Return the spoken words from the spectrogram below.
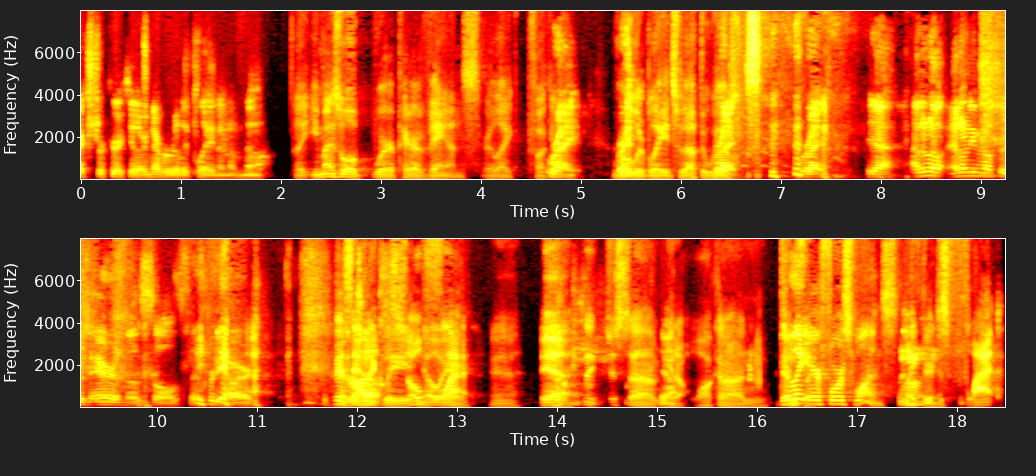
extracurricular. Never really played in them. No. like you might as well wear a pair of Vans or like fucking Right. Right. rollerblades without the wheels. Right. Yeah. I don't know. I don't even know if there's air in those soles. They're pretty hard. They're Ironically, so no flat. air. Yeah, yeah. Like just um, Yeah. you know, walking on. They're like. Air Force Ones. Like they're just flat.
